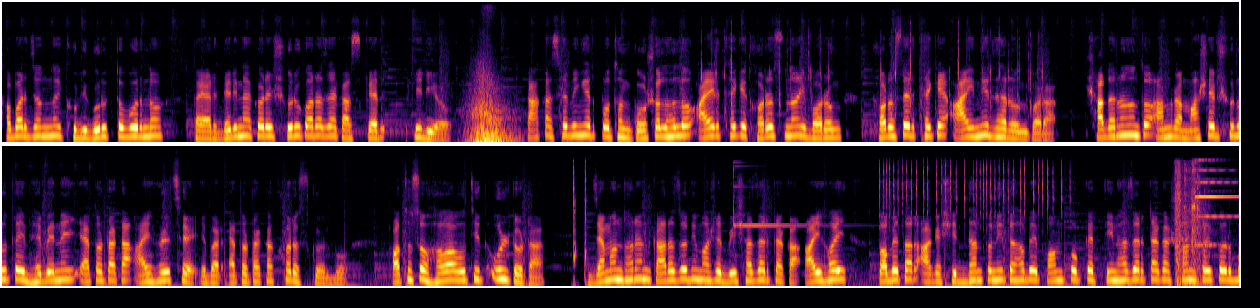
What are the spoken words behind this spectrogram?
সবার জন্যই খুবই গুরুত্বপূর্ণ, তাই আর দেরি না করে শুরু করা যাক আজকের ভিডিও। টাকা সেভিংয়ের প্রথম কৌশল হলো আয়ের থেকে খরচ নয়, বরং খরচের থেকে আয় নির্ধারণ করা। সাধারণত আমরা মাসের শুরুতেই ভেবে নেই এত টাকা আয় হয়েছে, এবার এত টাকা খরচ করব। অথচ হওয়া উচিত উল্টোটা। যেমন ধরেন, কারও যদি মাসে বিশ হাজার টাকা আয় হয়, তবে তার আগে সিদ্ধান্ত নিতে হবে, কমপক্ষে তিন হাজার টাকা সঞ্চয় করব,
